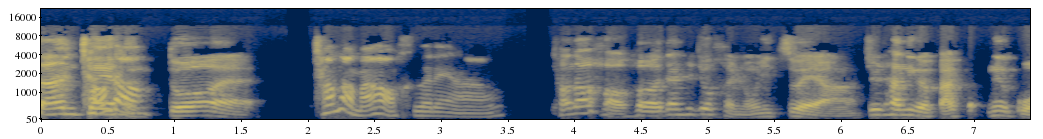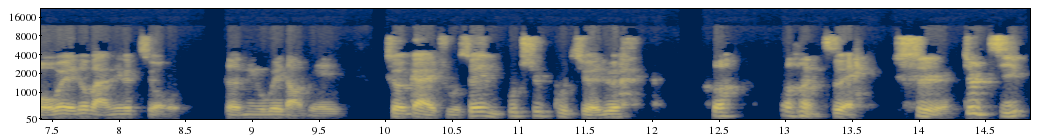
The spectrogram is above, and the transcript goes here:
三杯很多哎。长岛蛮好喝的呀。长岛好喝，但是就很容易醉啊！就是它那个把那个果味都把那个酒的那个味道给。遮盖住，所以你不知不觉就 喝喝很醉。是，就是几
